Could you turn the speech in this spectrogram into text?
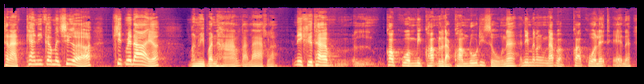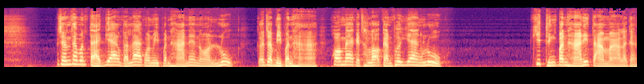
ขนาดแค่นี้ก็ไม่เชื่อเหรอคิดไม่ได้เหรอมันมีปัญหาตั้งแต่แรกแล้วนี่คือถ้าครอบครัวมีความระดับความรู้ที่สูงนะอันนี้ไม่ต้องนับแบบครอบครัวเละเทะนะเพราะฉะนั้นถ้ามันแตกแยกตั้งแต่แรกมันมีปัญหาแน่นอนลูก ก็จะมีปัญหา พ่อแม่ก็ทะเลาะกันเพื่อแย่งลูก คิดถึงปัญหาที่ตามมาแล้วกัน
